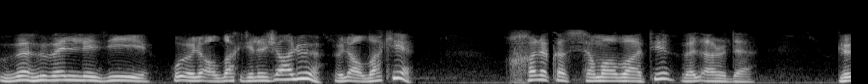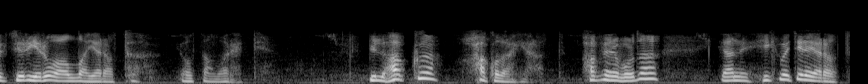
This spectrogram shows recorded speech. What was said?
Ve huvellezi o öyle Allah ki Celle Celaluhu. Öyle Allah ki halakas semavati vel erde. Gökleri yeri o Allah yarattı. Yoktan var etti. Bil hakkı hak olarak yarattı. Hak nere burada? Yani hikmetiyle yarattı.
